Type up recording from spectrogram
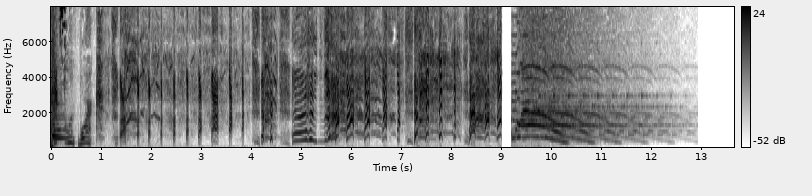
Excellent work.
